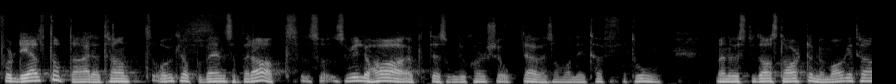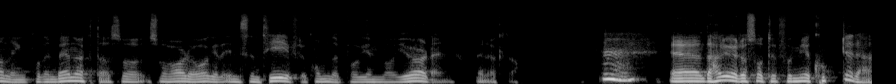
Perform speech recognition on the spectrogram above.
får delt opp det her og trent overkropp og bein separat, så, så, vil du ha økter som du kanskje opplever som veldig tøff og tung. Men hvis du da starter med magetrening på den beinøkta, så, så har du òg et insentiv for å komme deg på gym og gjøre den, den økta. Mm. Eh, Dette gjør også at du får mye kortere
